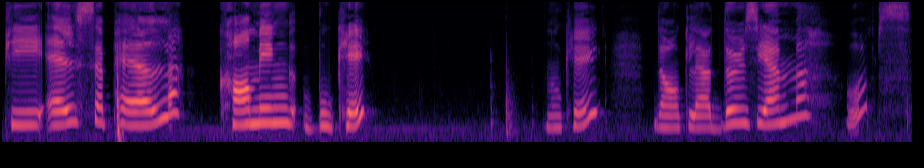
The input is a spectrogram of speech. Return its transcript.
Puis, elle s'appelle Calming Bouquet. OK? Donc, la deuxième, oups,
